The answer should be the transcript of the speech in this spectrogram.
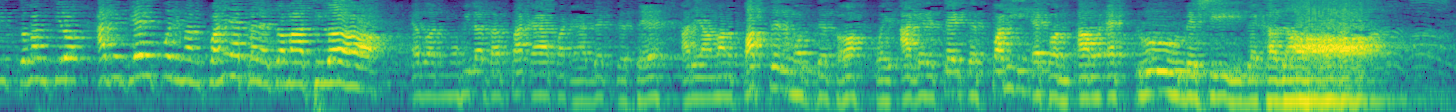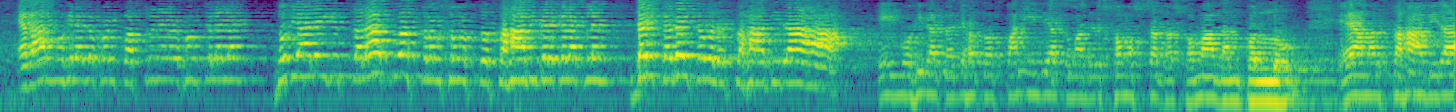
বিদ্যমান ছিল, আগে যে পরিমাণ পানি এখানে জমা ছিল, এবার মহিলাটা তাকায় তাকায় দেখতেছে, আরে আমার পাত্রের মধ্যে তো ওই আগের চাইতে পানি এখন আরও একটু বেশি দেখা যায়। এবার মহিলা যখন পাত্র নিয়ে যখন চলে যায় নবী আলাইহিস সালাতু ওয়াস সালাম সমস্ত সাহাবীদেরকে রাখলেন ডাইকা ডাইকা বলে সাহাবীরা। এই মহিলাটা যেহেতু পানি দেয়া তোমাদের সমস্যাটা সমাধান করল, এ আমার সাহাবীরা,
